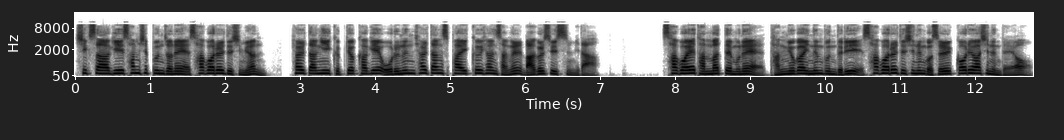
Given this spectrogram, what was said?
식사하기 30분 전에 사과를 드시면 혈당이 급격하게 오르는 혈당 스파이크 현상을 막을 수 있습니다. 사과의 단맛 때문에 당뇨가 있는 분들이 사과를 드시는 것을 꺼려 하시는데요.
